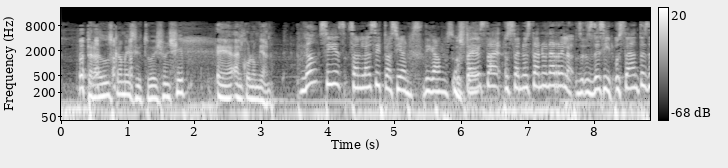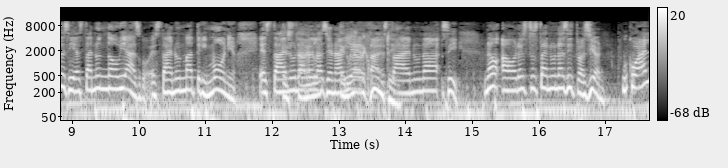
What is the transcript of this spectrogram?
tradúzcame situationship eh, al colombiano. No, sí, son las situaciones, digamos. Usted, está, usted no está en una relación, es decir, usted antes decía está en un noviazgo, está en un matrimonio, está en una relación abierta, está en una, sí. No, ahora esto está en una situación. ¿Cuál?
